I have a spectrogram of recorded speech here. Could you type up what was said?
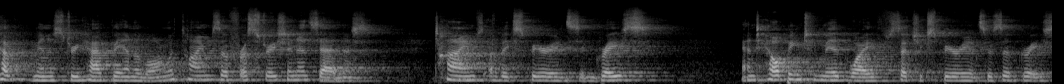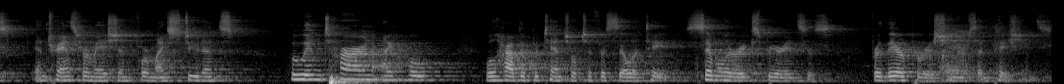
of ministry have been, along with times of frustration and sadness, times of experiencing grace and helping to midwife such experiences of grace and transformation for my students, who in turn, I hope, will have the potential to facilitate similar experiences for their parishioners and patients.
